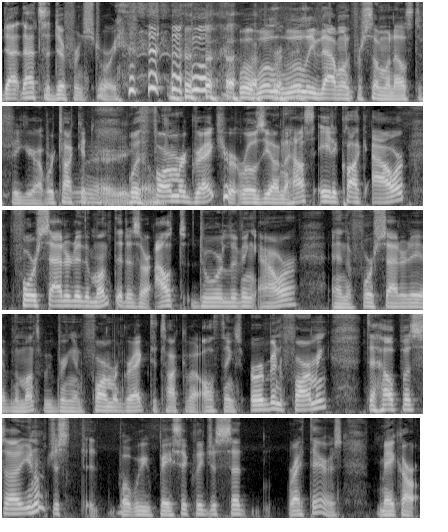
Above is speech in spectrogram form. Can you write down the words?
That that's a different story. well, we'll we'll leave that one for someone else to figure out. We're talking with go. Farmer Greg here at Rosie on the House, eight o'clock hour, for Saturday of the month. It is our outdoor living hour, and the fourth Saturday of the month we bring in Farmer Greg to talk about all things urban farming to help us. Uh, you know, just uh, what we basically just said right there is make our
